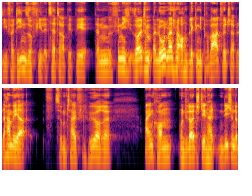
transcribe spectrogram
die verdienen so viel etc. pp, dann finde ich, sollte, lohnt manchmal auch ein Blick in die Privatwirtschaft. Da haben wir ja zum Teil viel höhere Einkommen und die Leute stehen halt nicht unter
